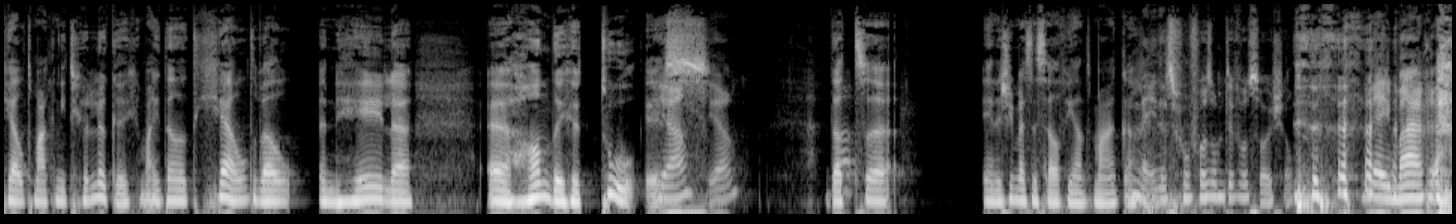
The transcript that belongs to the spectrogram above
geld maakt niet gelukkig. Maar ik denk dat geld wel een hele eh, handige tool is. Ja. ja. Dat... eh energie met zijn selfie aan het maken. Nee, dat is voor, voor zometeen voor social. nee, maar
